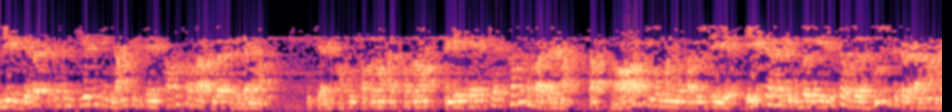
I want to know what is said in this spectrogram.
මේ දෙකකට කීයකින් යම් කිසි කෙනෙක් කපසපා ඉවරට දැනෙනවා ඒ කියන්නේ කකුල් කපනවා අත් කපනවා ඇඟේ කෑලි කෑලි කප කපා දැනනවා සත්‍යාවියෝ මනෝ පදෝෂයේ ඒක හරි ඔබගේ හිත ඔබ දුෂ්ට කරගන්නවා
